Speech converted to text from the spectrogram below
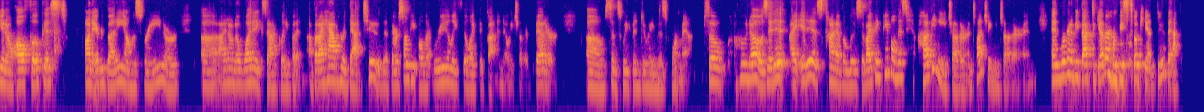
you know, all focused on everybody on the screen, or uh, I don't know what exactly. But but I have heard that too. That there are some people that really feel like they've gotten to know each other better um, since we've been doing this format. So who knows? It is I, it is kind of elusive. I think people miss hugging each other and touching each other, and and we're going to be back together, and we still can't do that.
